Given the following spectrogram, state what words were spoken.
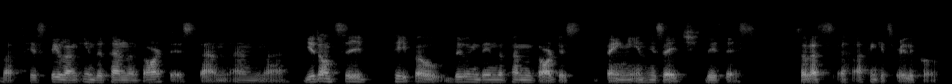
but he's still an independent artist and and uh, you don't see people doing the independent artist thing in his age these days so that's i think it's really cool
